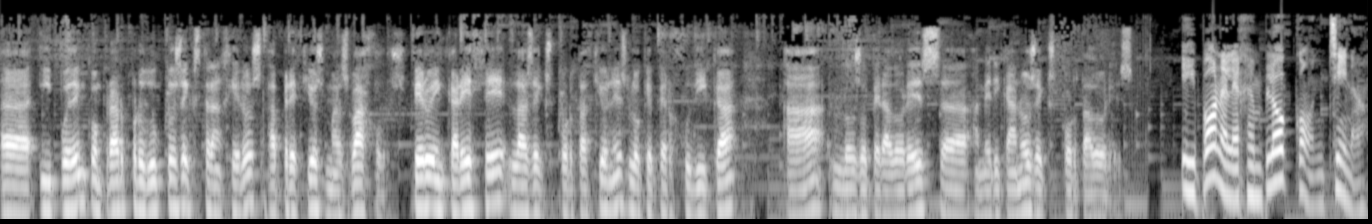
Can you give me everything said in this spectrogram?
uh, y pueden comprar productos extranjeros a precios más bajos, pero encarece las exportaciones lo que perjudica a los operadores uh, americanos exportadores. Y pone el ejemplo con China,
